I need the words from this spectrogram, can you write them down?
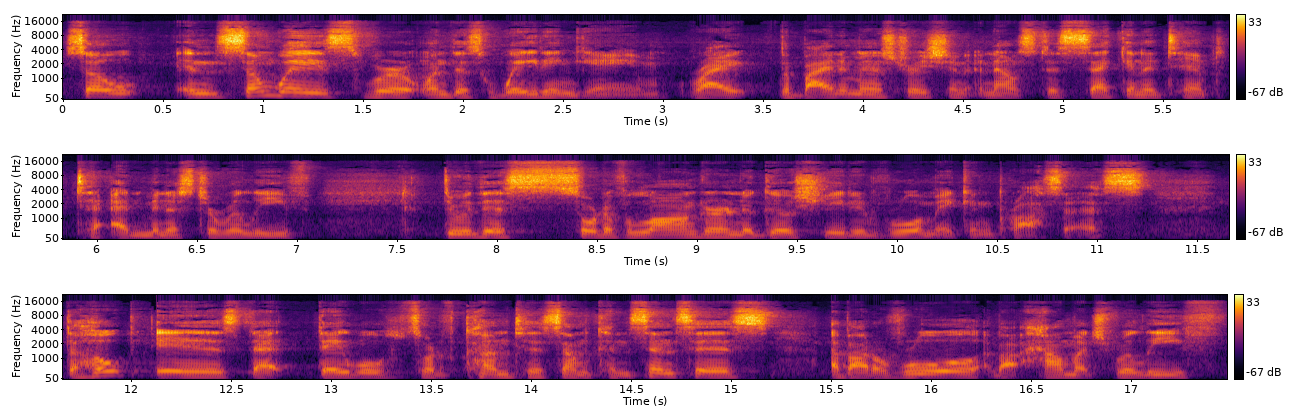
So, in some ways, we're on this waiting game, right? The Biden administration announced a second attempt to administer relief through this sort of longer negotiated rulemaking process. The hope is that they will sort of come to some consensus about a rule about how much relief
